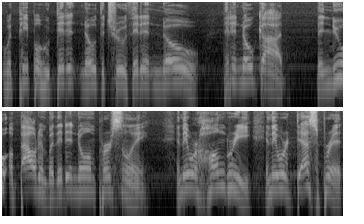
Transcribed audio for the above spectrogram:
with people who didn't know the truth. They didn't know. They didn't know God. They knew about him, but they didn't know him personally. And they were hungry and they were desperate.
